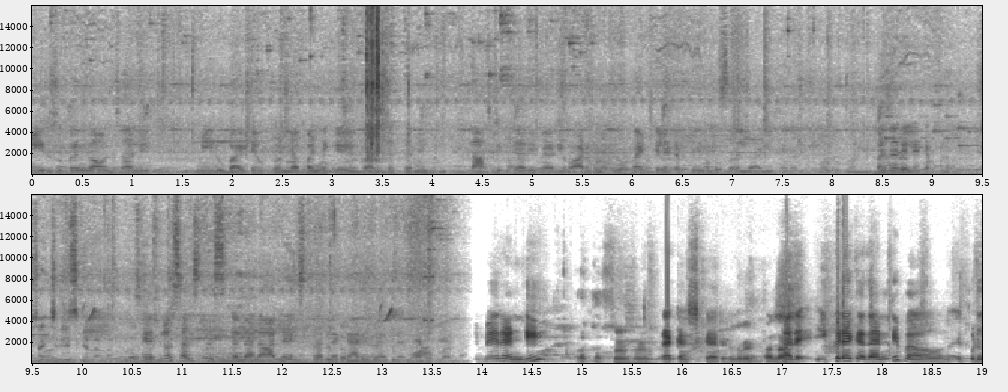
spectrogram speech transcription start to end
మీరు శుభ్రంగా ఉంచాలి మీరు బయట ఇవ్వకుండా బండికే ఇవ్వాలి చెత్తని. ప్లాస్టిక్ క్యారీ బ్యాగులు వాడకూడదు. బయటకు వెళ్ళేటప్పుడు ఏం తీసుకెళ్ళాలి? బజార్ వెళ్ళేటప్పుడు. సంచి తీసుకెళ్ళాలి? చేతిలో సంచి తీసుకెళ్ళాలి? వాళ్ళే ఇస్తారులే క్యారీ బ్యాగ్లు పేరండి? ప్రకాష్. గారు. అదే ఇక్కడే కదండి ఇప్పుడు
